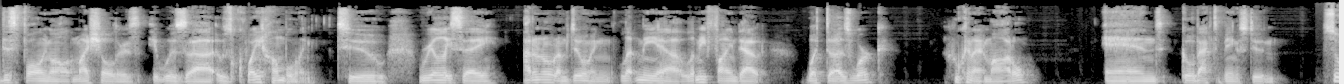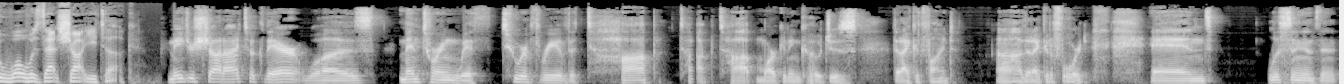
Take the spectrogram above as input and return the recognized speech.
this falling all on my shoulders, it was uh, it was quite humbling to really say, I don't know what I'm doing. Let me uh, let me find out what does work. Who can I model? And go back to being a student. So, what was that shot you took? major shot I took there was mentoring with two or three of the top, top, top marketing coaches that I could find, uh, that I could afford, and listening to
